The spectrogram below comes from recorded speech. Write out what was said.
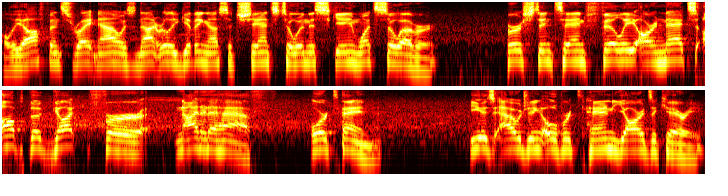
Well, the offense right now is not really giving us a chance to win this game whatsoever. First and 10, Philly. Arnett up the gut for 9.5 or 10. He is averaging over 10 yards a carry.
